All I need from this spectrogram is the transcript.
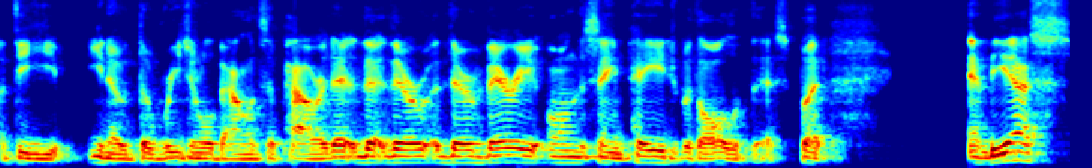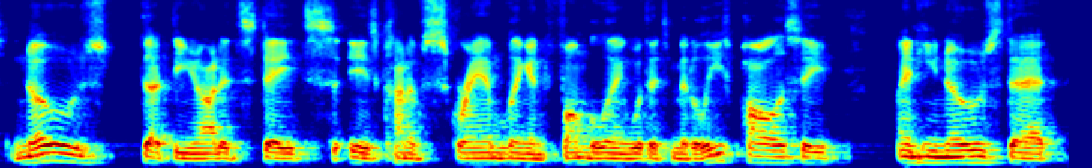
the you know the regional balance of power. They're they're they're very on the same page with all of this, but MBS knows that the United States is kind of scrambling and fumbling with its Middle East policy. And he knows that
